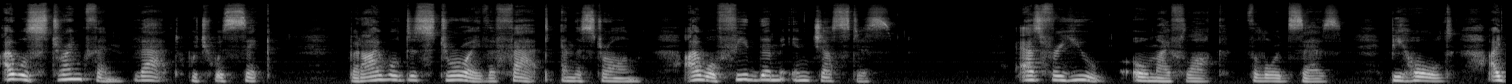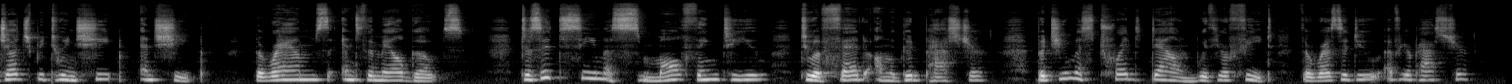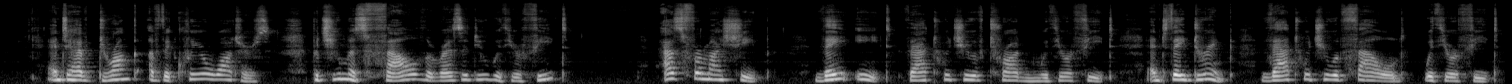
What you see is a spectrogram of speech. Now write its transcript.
I will strengthen that which was sick, but I will destroy the fat and the strong. I will feed them in justice. As for you, O my flock, the Lord says, Behold, I judge between sheep and sheep, the rams and the male goats. Does it seem a small thing to you to have fed on the good pasture, but you must tread down with your feet the residue of your pasture? And to have drunk of the clear waters, but you must foul the residue with your feet? As for my sheep, they eat that which you have trodden with your feet, and they drink that which you have fouled with your feet.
